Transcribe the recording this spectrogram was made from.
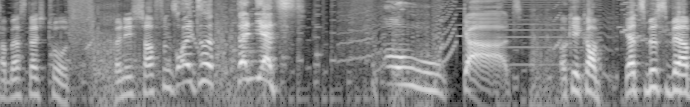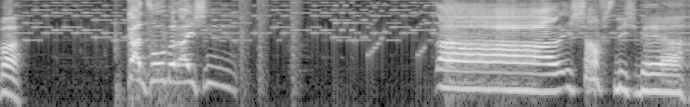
Aber er ist gleich tot. Wenn ich es schaffen sollte, dann jetzt! Oh Gott. Okay, komm. Jetzt müssen wir aber ganz oben erreichen. Ah, ich schaff's nicht mehr.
